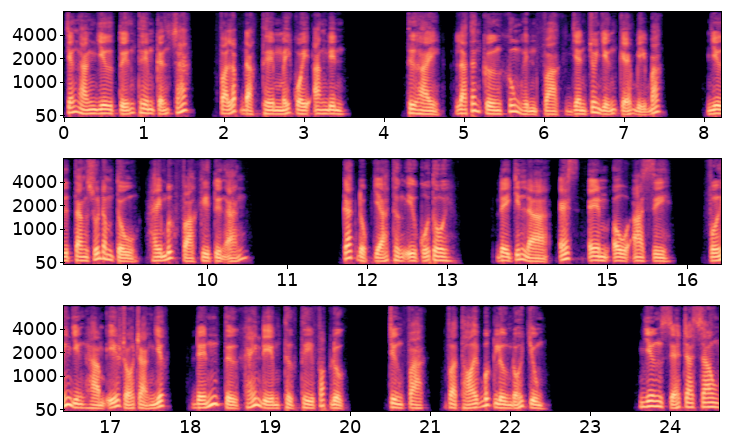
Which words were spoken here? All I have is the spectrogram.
chẳng hạn như tuyển thêm cảnh sát và lắp đặt thêm máy quay an ninh. Thứ hai là tăng cường khung hình phạt dành cho những kẻ bị bắt, như tăng số năm tù hay mức phạt khi tuyên án. Các độc giả thân yêu của tôi, đây chính là SMORC, với những hàm ý rõ ràng nhất đến từ khái niệm thực thi pháp luật, trừng phạt và thói bất lương nói chung. Nhưng sẽ ra sao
